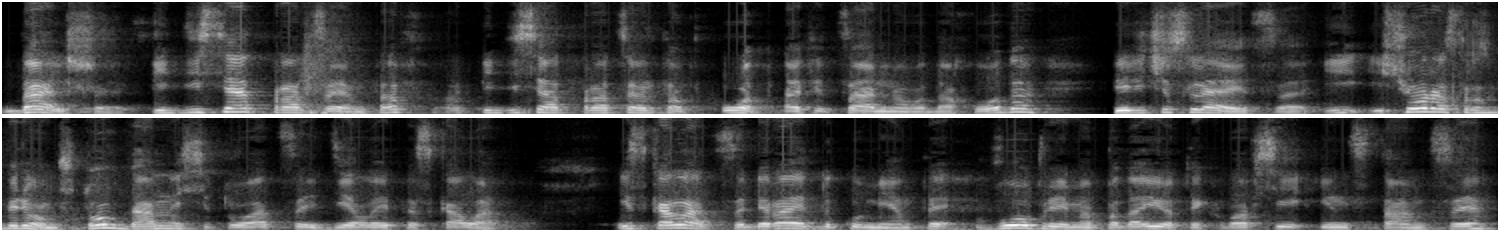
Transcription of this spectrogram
Дальше, 50%, 50% от официального дохода перечисляется. И еще раз разберем, что в данной ситуации делает эскалат. Эскалат собирает документы, вовремя подает их во все инстанции,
